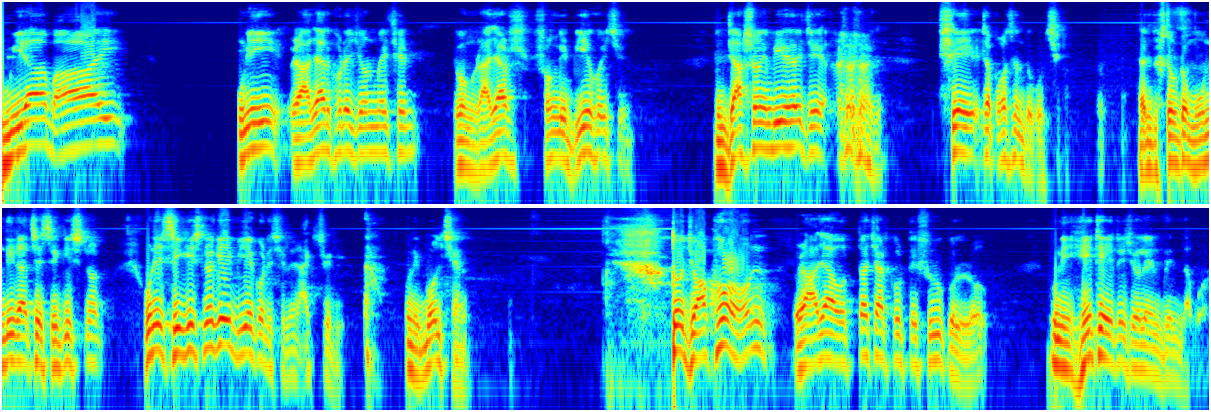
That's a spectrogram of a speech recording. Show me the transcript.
মীরাবাই উনি রাজার ঘরে জন্মেছেন এবং রাজার সঙ্গে বিয়ে হয়েছে। যার সঙ্গে বিয়ে হয়েছে সে এটা পছন্দ করছিল তার ছোট মন্দির আছে শ্রীকৃষ্ণ উনি শ্রীকৃষ্ণকেই বিয়ে করেছিলেন অ্যাকচুয়ালি উনি বলছেন। তো যখন রাজা অত্যাচার করতে শুরু করল উনি হেঁটে হেঁটে চলেন বৃন্দাবন।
